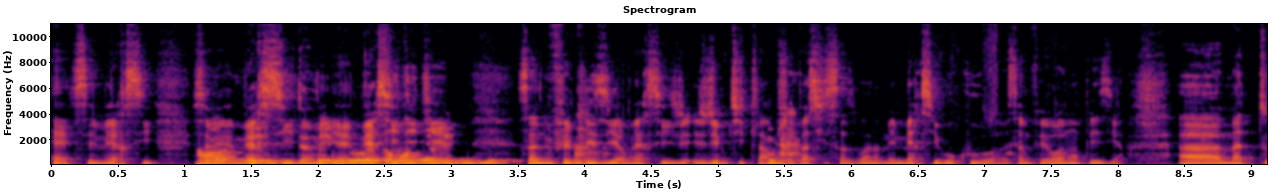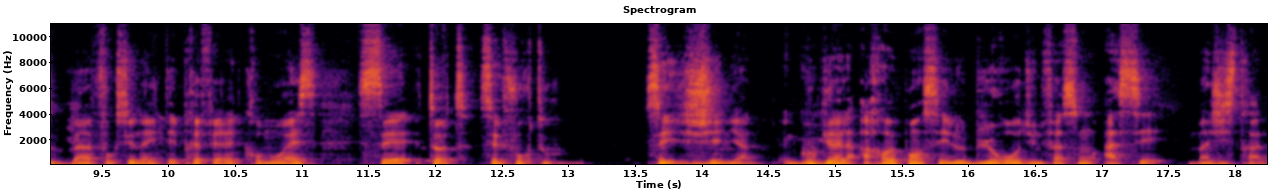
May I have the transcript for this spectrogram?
c'est merci. Oh, merci Dominique, merci Didier. Ça nous fait plaisir, merci. J'ai une petite larme, je sais pas si ça se voit là, mais merci beaucoup, ça me fait vraiment plaisir. ma, ma, fonctionnalité préférée de Chrome OS, c'est TOT, c'est le fourre-tout. C'est génial. Google a repensé le bureau d'une façon assez magistrale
